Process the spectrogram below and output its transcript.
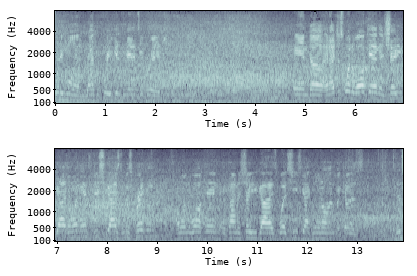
41, right before you get the Manatee Bridge. And uh, and I just wanted to walk in and show you guys. I wanted to introduce you guys to Miss Brittany. I wanted to walk in and kind of show you guys what she's got going on because this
